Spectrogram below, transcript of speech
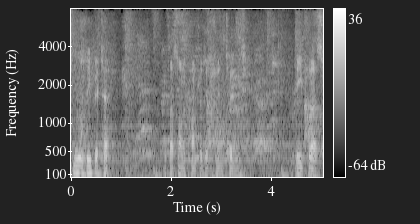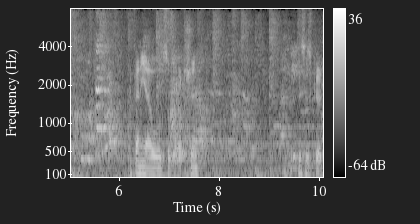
smoothly bitter, if that's not a contradiction in terms. B plus. If any owls are watching, this is good.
